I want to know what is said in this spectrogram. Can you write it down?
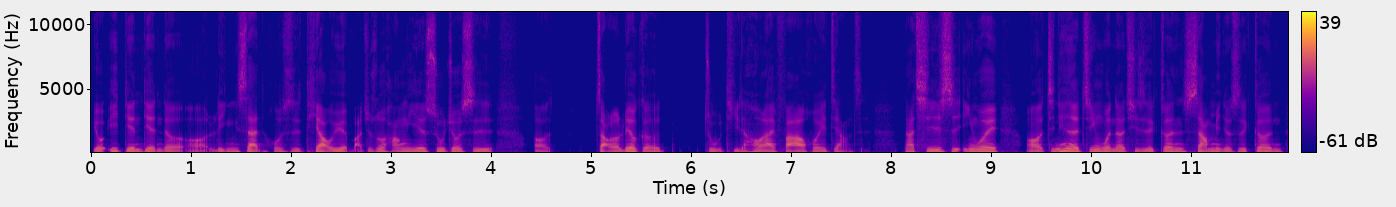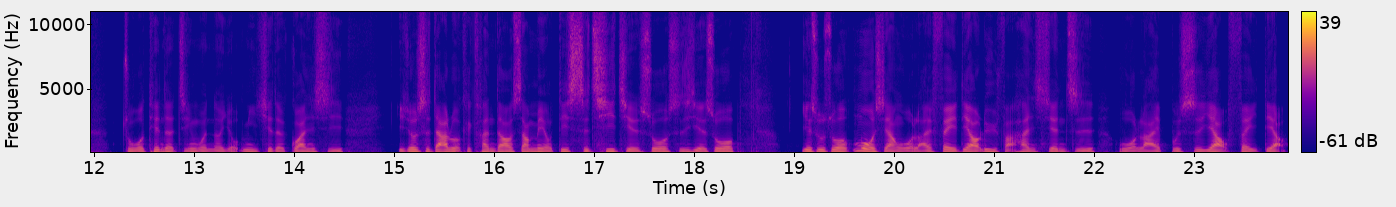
有一点点的呃零散或是跳跃吧，就说好像耶稣就是呃找了六个主题，然后来发挥这样子。那其实是因为呃今天的经文呢，其实跟上面就是跟昨天的经文呢有密切的关系，也就是大家如果可以看到上面有第十七节说，十七节说耶稣说：“莫想我来废掉律法和先知，我来不是要废掉。”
